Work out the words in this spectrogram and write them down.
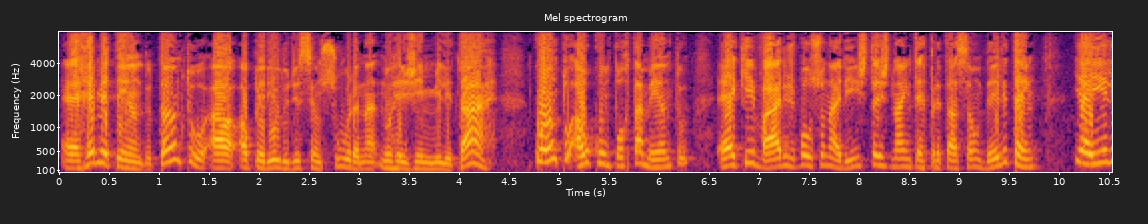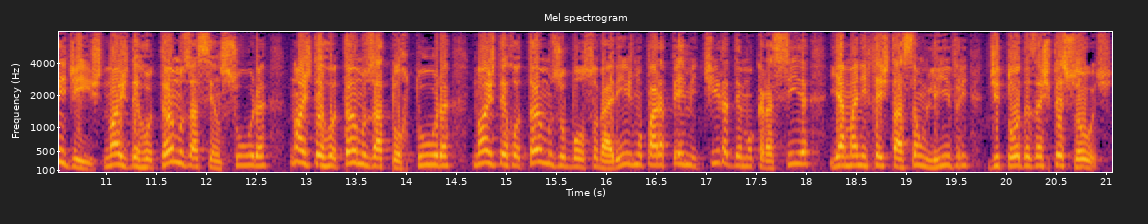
é, remetendo tanto ao, ao, período de censura na, no regime militar, quanto ao comportamento é que vários bolsonaristas, na interpretação dele, têm. E aí ele diz: nós derrotamos a censura, nós derrotamos a tortura, nós derrotamos o bolsonarismo para permitir a democracia e a manifestação livre de todas as pessoas.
